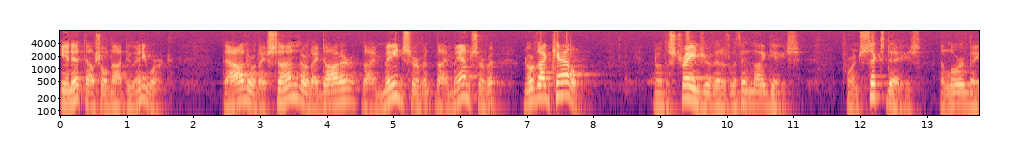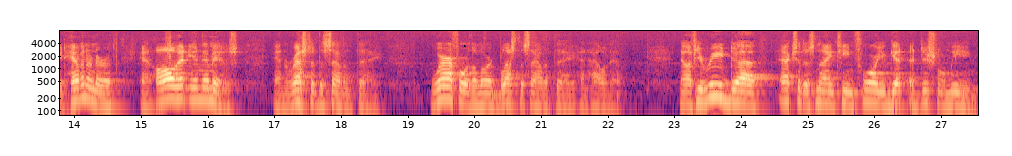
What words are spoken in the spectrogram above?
In it thou shalt not do any work thou, nor thy son, nor thy daughter, thy maidservant, thy manservant, nor thy cattle, nor the stranger that is within thy gates. For in six days the Lord made heaven and earth and all that in them is, and rested the seventh day. Wherefore the Lord blessed the Sabbath day and hallowed it. Now, if you read uh, Exodus 19:4, you get additional meaning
